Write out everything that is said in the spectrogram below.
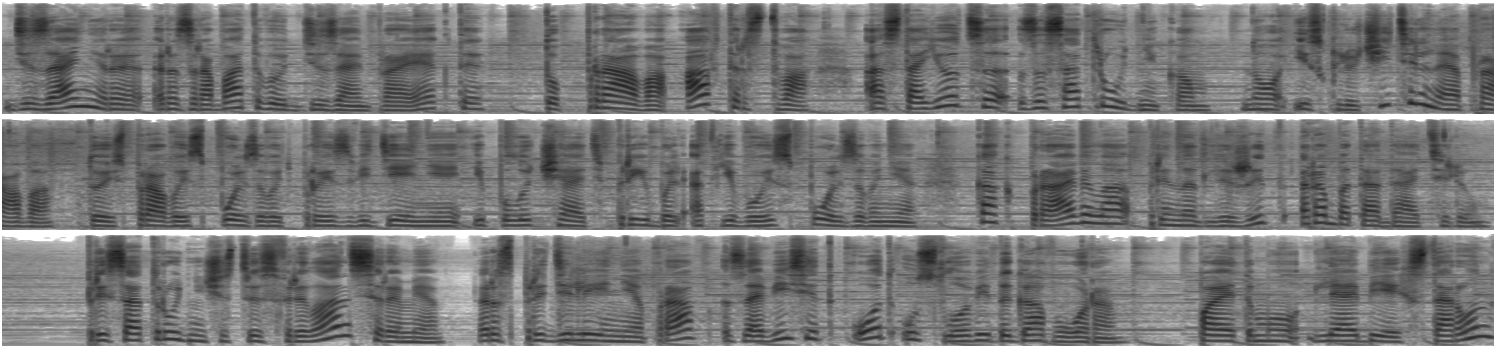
дизайнеры разрабатывают дизайн-проекты, то право авторства остается за сотрудником, но исключительное право, то есть право использовать произведение и получать прибыль от его использования, как правило, принадлежит работодателю. При сотрудничестве с фрилансерами распределение прав зависит от условий договора. Поэтому для обеих сторон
